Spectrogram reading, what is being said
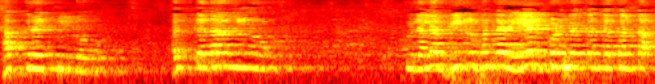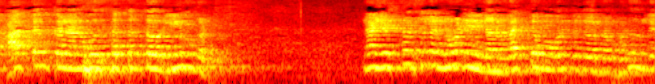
ಸಕ್ಕರೆ ಕಿಲ್ಲೋ ನೀನು ಇವರೆಲ್ಲ ಬೀಗರು ಬಂದರೆ ಏನ್ ಕೊಡ್ಬೇಕಂತಕ್ಕಂಥ ಆತಂಕ ಅನುಭವಿಸ್ತಕ್ಕಂಥವ್ರು ನೀವುಗಳು ನಾನು ಎಷ್ಟೋ ಸಲ ನೋಡಿ ನನ್ನ ಮಧ್ಯಮ ವರ್ಗದವ್ರನ್ನ ಬಡವರಲ್ಲಿ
